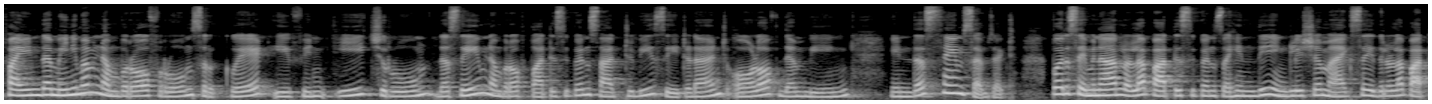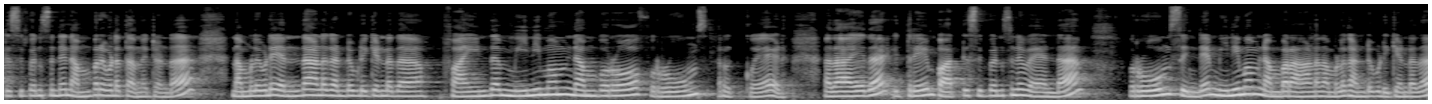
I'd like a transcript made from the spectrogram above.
Find the minimum number of rooms required if in each room the same number of participants are to be seated and all of them being in the same subject അപ്പോൾ ഒരു സെമിനാറിലുള്ള പാർട്ടിസിപ്പൻസ് ഹിന്ദി ഇംഗ്ലീഷ് മാത്സ് ഇതിലുള്ള പാർട്ടിസിപ്പൻസിന്റെ നമ്പർ ഇവിടെ തന്നിട്ടുണ്ട്. നമ്മളിവിടെ എന്താണ് കണ്ടുപിടിക്കേണ്ടത്? Find the minimum number of rooms required അതായത് ഇത്രയും പാർട്ടിസിപ്പൻസിന് വേണ്ട റൂംസിന്റെ മിനിമം നമ്പറാണ് നമ്മൾ കണ്ടുപിടിക്കേണ്ടത്.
